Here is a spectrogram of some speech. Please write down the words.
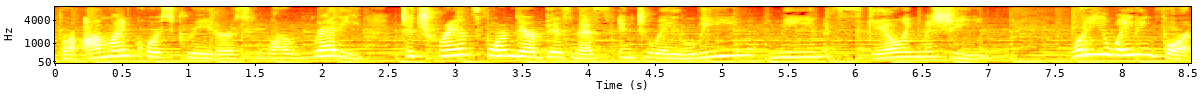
for online course creators who are ready to transform their business into a lean, mean scaling machine. What are you waiting for?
